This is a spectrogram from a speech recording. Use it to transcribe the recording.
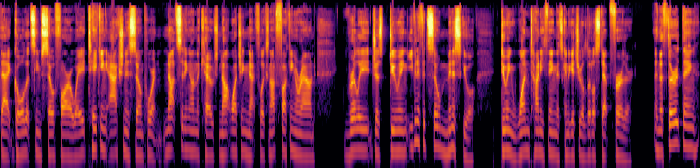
that goal that seems so far away. Taking action is so important. Not sitting on the couch, not watching Netflix, not fucking around, really just doing, even if it's so minuscule, doing one tiny thing that's going to get you a little step further. And the third thing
